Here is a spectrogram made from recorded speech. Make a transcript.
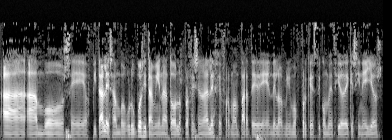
a, ambos eh, hospitales, a ambos grupos y también a todos los profesionales que forman parte de, de, los mismos, porque estoy convencido de que sin ellos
